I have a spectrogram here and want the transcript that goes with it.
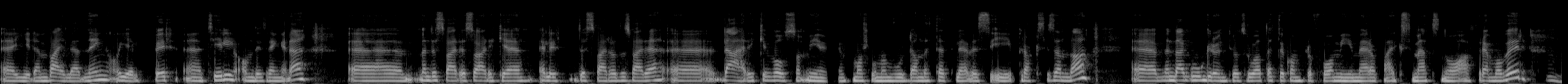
eh, gir dem veiledning og hjelper til om de trenger det. Men dessverre så er det ikke Eller dessverre og dessverre. Det er ikke voldsomt mye informasjon om hvordan dette etterleves i praksis enda. Men det er god grunn til å tro at dette kommer til å få mye mer oppmerksomhet nå fremover. Mm.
